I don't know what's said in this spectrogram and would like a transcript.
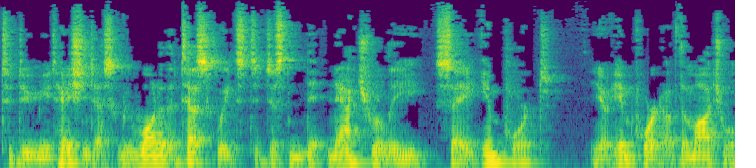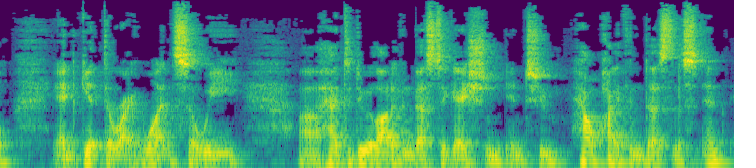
to do mutation testing. We wanted the test suites to just naturally say import you know, import of the module and get the right one. So we uh, had to do a lot of investigation into how Python does this. And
